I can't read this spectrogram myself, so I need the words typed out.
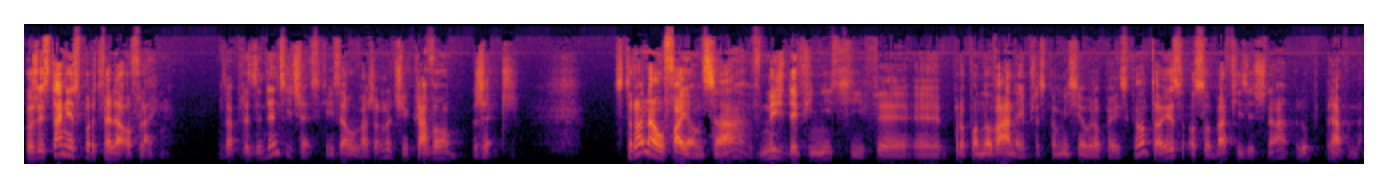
Korzystanie z portfela offline. Za prezydencji czeskiej zauważono ciekawą rzecz. Strona ufająca, w myśl definicji e, proponowanej przez Komisję Europejską, to jest osoba fizyczna lub prawna.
